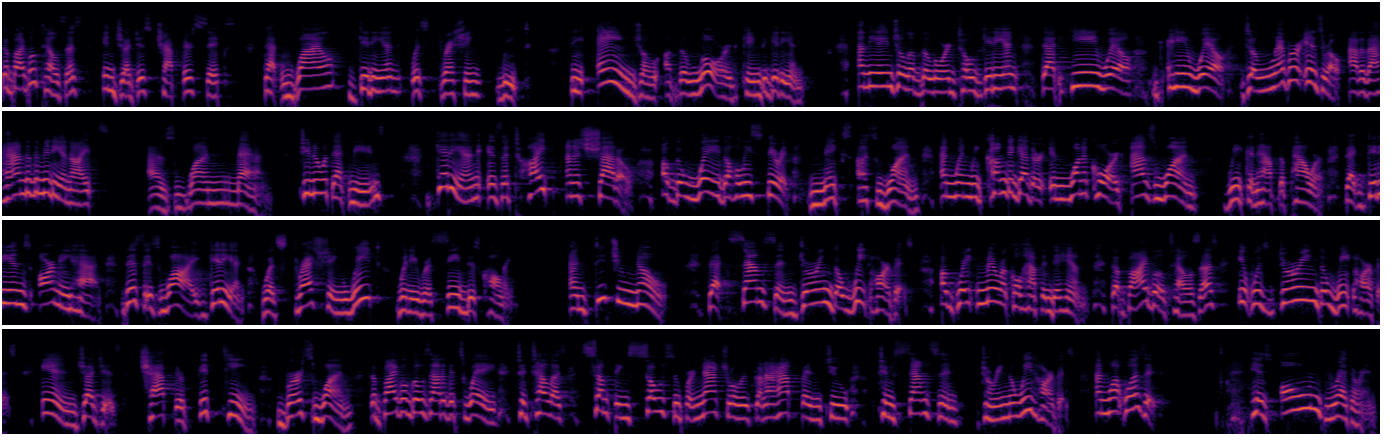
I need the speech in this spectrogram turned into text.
The Bible tells us in Judges chapter 6 that while Gideon was threshing wheat, the angel of the Lord came to Gideon. And the angel of the Lord told Gideon that he will, he will deliver Israel out of the hand of the Midianites as one man. Do you know what that means? Gideon is a type and a shadow of the way the Holy Spirit makes us one. And when we come together in one accord as one, we can have the power that Gideon's army had. This is why Gideon was threshing wheat when he received his calling. And did you know that Samson, during the wheat harvest, a great miracle happened to him. The Bible tells us it was during the wheat harvest in Judges chapter 15, verse 1. The Bible goes out of its way to tell us something so supernatural is going to happen to, to Samson during the wheat harvest. And what was it? His own brethren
